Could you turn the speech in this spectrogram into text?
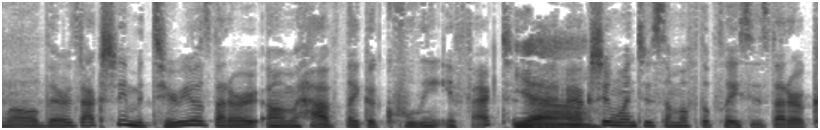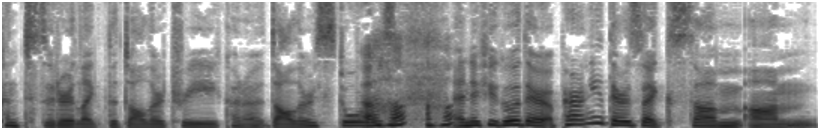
well, there's actually materials that are um, have like a cooling effect. Yeah. I, I actually went to some of the places that are considered like the Dollar Tree kind of dollar stores, Uh-huh, uh-huh. and if you go there, apparently there's like some um,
